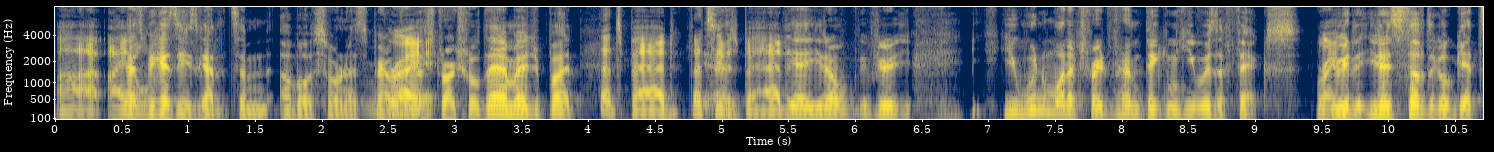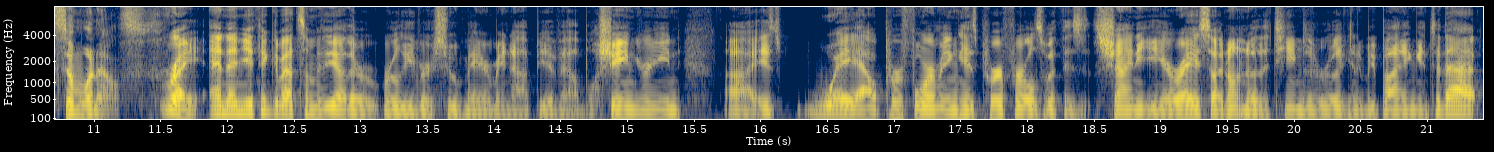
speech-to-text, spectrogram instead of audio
Uh, that's because he's got some elbow soreness, apparently right. structural damage. But that's bad. That seems bad. Yeah, you know, if you're you wouldn't want to trade for him thinking he was a fix. Right. You would, you'd still have to go get someone else. Right. And then you think about some of the other relievers who may or may not be available. Shane Greene uh, is way outperforming his peripherals with his shiny ERA, so I don't know the teams are really going to be buying into that.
